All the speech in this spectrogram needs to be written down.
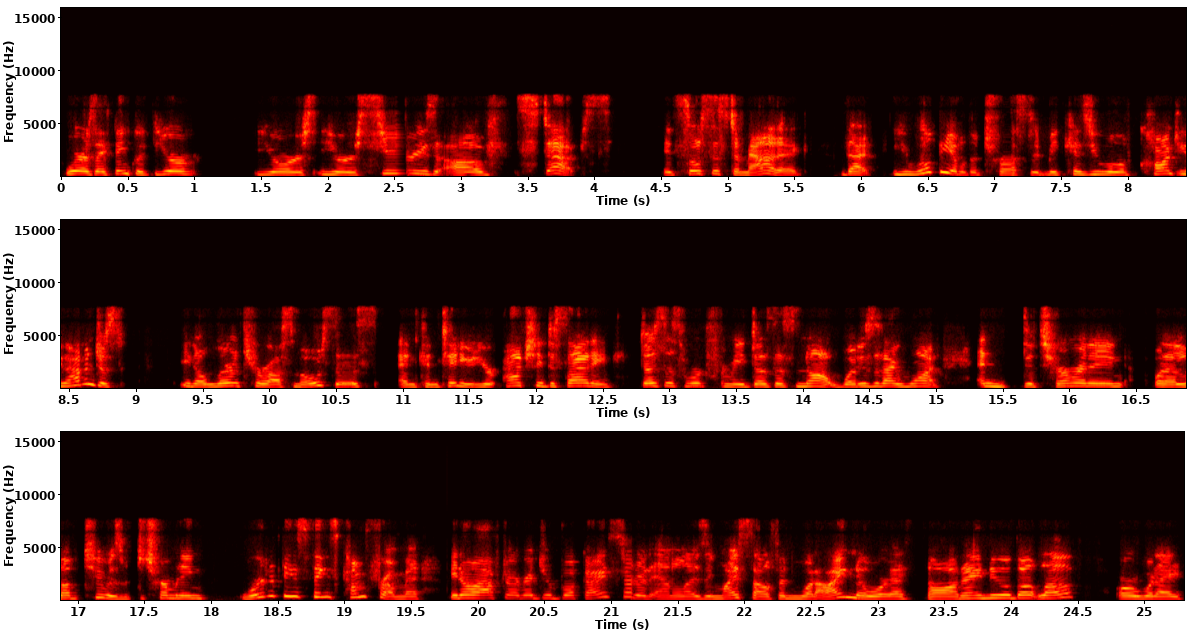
Whereas I think with your your your series of steps, it's so systematic that you will be able to trust it because you will have con you haven't just you know learned through osmosis and continued. You're actually deciding does this work for me? Does this not? What is it i want? And determining what i love too is determining where did these things come from? And, you know, after I read your book, I started analyzing myself and what I know or I thought I knew about love or what I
